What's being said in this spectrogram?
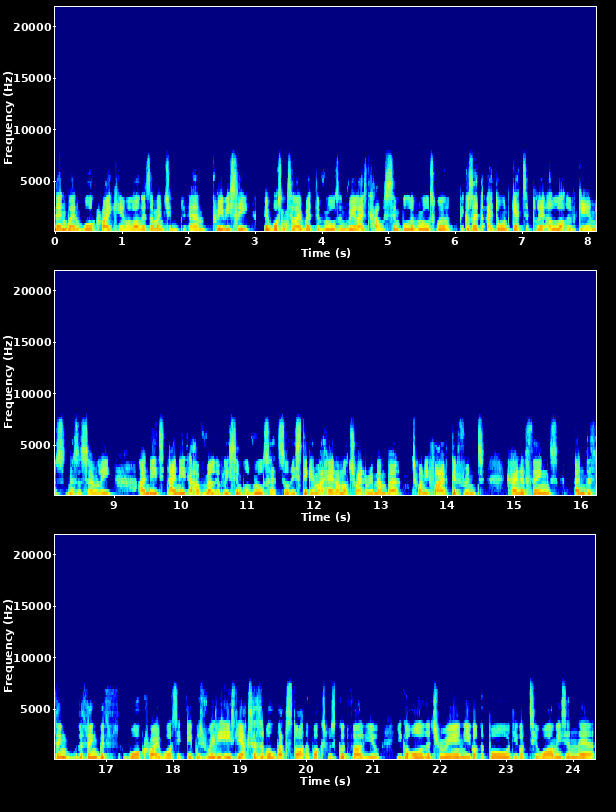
Then when Warcry came along, as I mentioned um, previously, it wasn't until I read the rules and realized how simple the rules were because I, I don't get to play a lot of games necessarily. I need to, I need to have relatively simple rule sets so they stick in my head. I'm not trying to remember 25 different kind of things. And the thing the thing with Warcry was it, it was really easily accessible. That starter box was good value. You got all of the terrain, you got the board, you got two armies in there.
